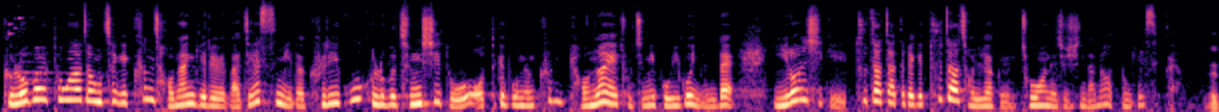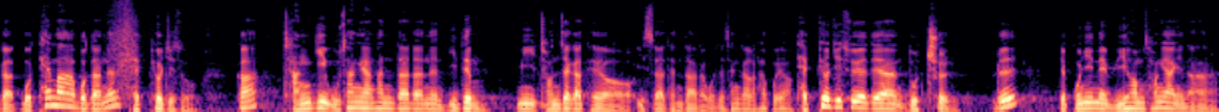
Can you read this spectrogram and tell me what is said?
글로벌 통화 정책이 큰 전환기를 맞이했습니다. 그리고 글로벌 증시도 어떻게 보면 큰 변화의 조짐이 보이고 있는데 이런 시기 투자자들에게 투자 전략을 조언해 주신다면 어떤 게 있을까요? 그러니까 뭐 테마보다는 대표 지수가 장기 우상향한다라는 믿음이 전제가 되어 있어야 된다라고 이제 생각을 하고요. 대표 지수에 대한 노출을 본인의 위험 성향이나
